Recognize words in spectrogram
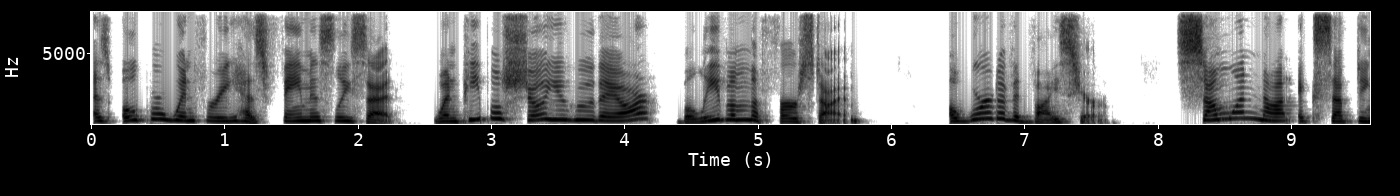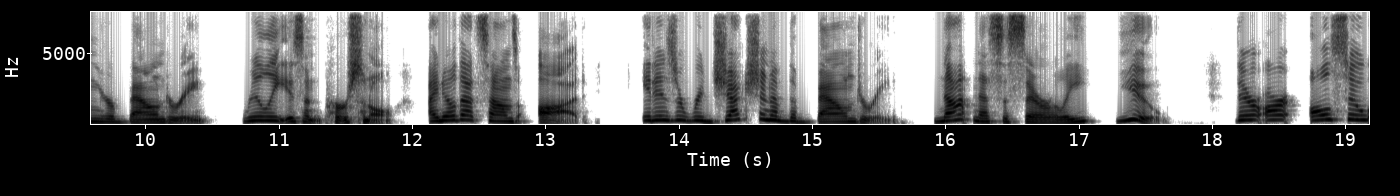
As Oprah Winfrey has famously said, When people show you who they are, believe them the first time. A word of advice here someone not accepting your boundary really isn't personal. I know that sounds odd. It is a rejection of the boundary, not necessarily you. There are also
